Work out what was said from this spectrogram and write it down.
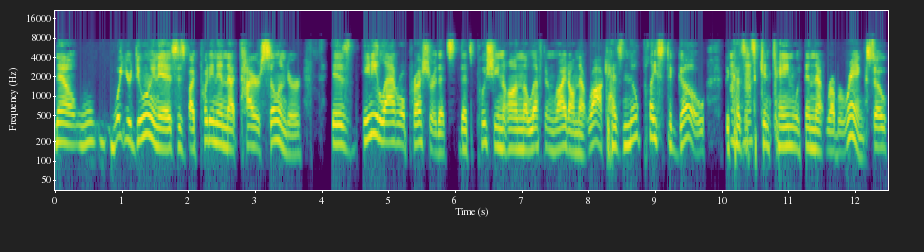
Now, what you're doing is, is by putting in that tire cylinder, is any lateral pressure that's that's pushing on the left and right on that rock has no place to go because mm-hmm. it's contained within that rubber ring. So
